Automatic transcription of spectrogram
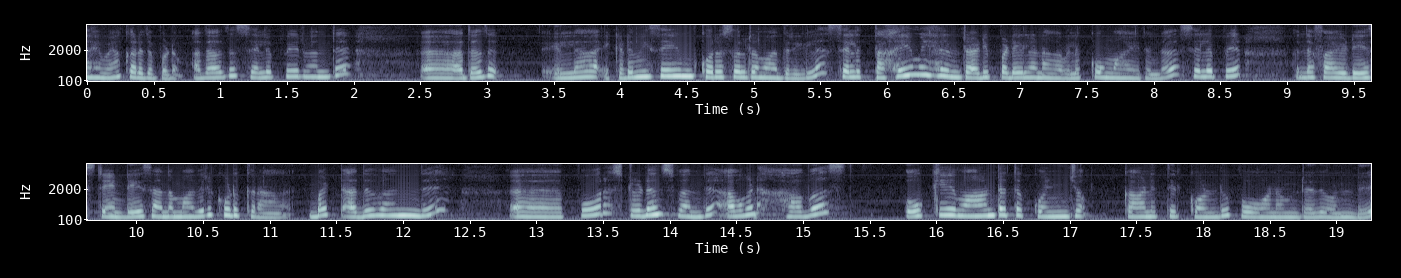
தகமையாக கருதப்படும். அதாவது சில பேர் வந்து அதாவது எல்லா அகாடமிஸையும் குறை சொல்கிற மாதிரி இல்லை சில தகைமைகள்ன்ற அடிப்படையில் நாங்கள் விளக்கமாக இருந்தால் சில பேர் அந்த ஃபைவ் டேஸ் டென் டேஸ் அந்த மாதிரி கொடுக்குறாங்க. பட் அது வந்து போகிற ஸ்டூடெண்ட்ஸ் வந்து அவங்களோட ஹவர்ஸ் ஓகேவான்றதை கொஞ்சம் கவனத்தில் கொண்டு போகணுன்றது உண்டு.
